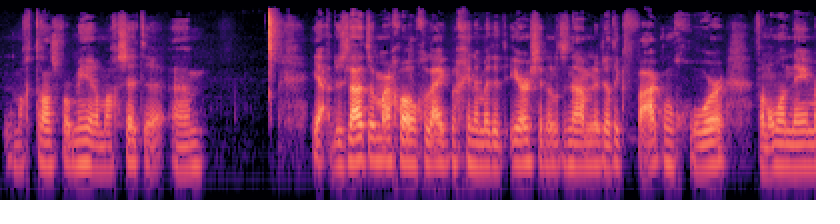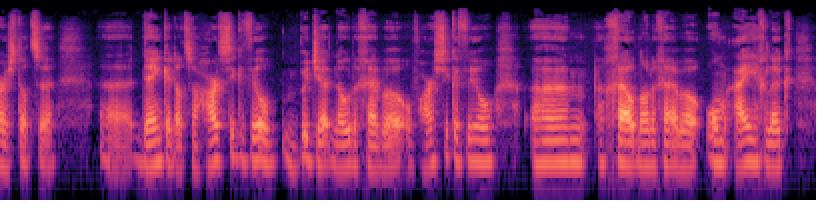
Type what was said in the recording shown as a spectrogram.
mag transformeren, mag zetten. Um, ja, dus laten we maar gewoon gelijk beginnen met het eerste. En dat is namelijk dat ik vaak hoor van ondernemers dat ze uh, denken dat ze hartstikke veel budget nodig hebben of hartstikke veel um, geld nodig hebben om eigenlijk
